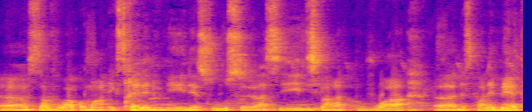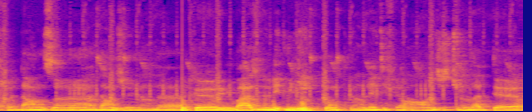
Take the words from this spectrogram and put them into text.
euh, savoir comment extraire les données des sources assez disparates pour pouvoir, euh, n'est-ce pas, les mettre dans un, dans une, euh, donc, une base de données unique donc pour les différents utilisateurs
